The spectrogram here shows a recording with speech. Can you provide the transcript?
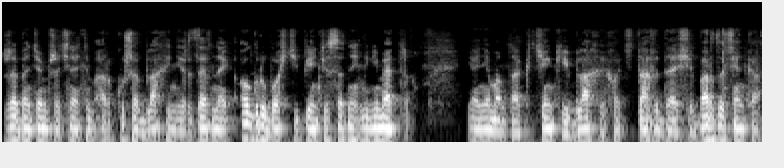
że będziemy przecinać tym arkusze blachy nierdzewnej o grubości 500 mm. Ja nie mam tak cienkiej blachy, choć ta wydaje się bardzo cienka,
